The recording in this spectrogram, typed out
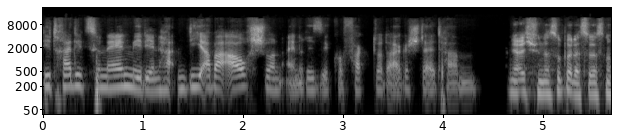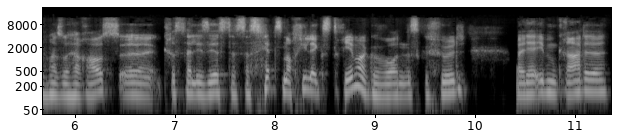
die traditionellen Medien hatten, die aber auch schon einen Risikofaktor dargestellt haben. Ja, ich finde das super, dass du das nochmal so herauskristallisierst, äh, dass das jetzt noch viel extremer geworden ist, gefühlt, weil ja eben gerade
